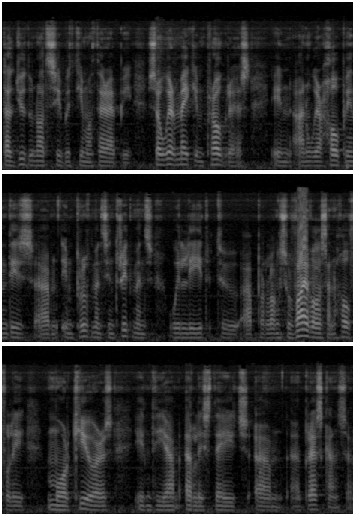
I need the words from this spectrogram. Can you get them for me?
that you do not see with chemotherapy. So we're making progress in, and we're hoping these um, improvements in treatments will lead to uh, prolonged survivals and hopefully more cures in the um, early stage um, uh, breast cancer.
